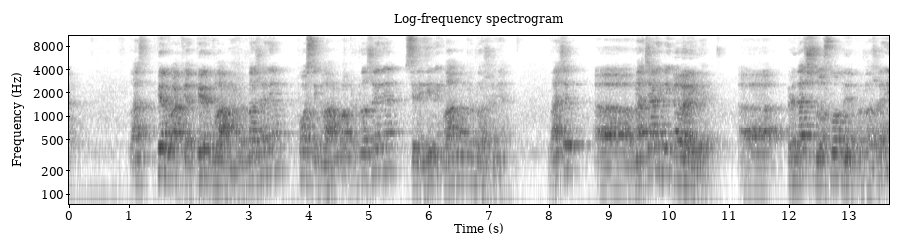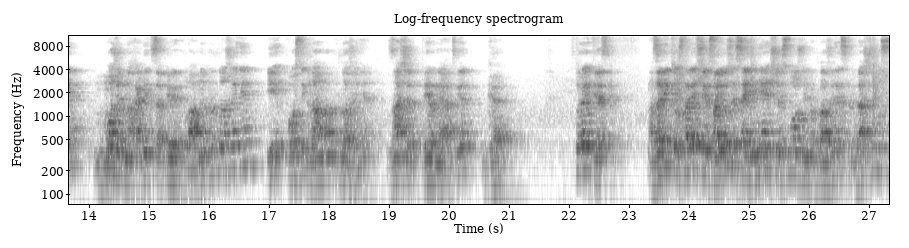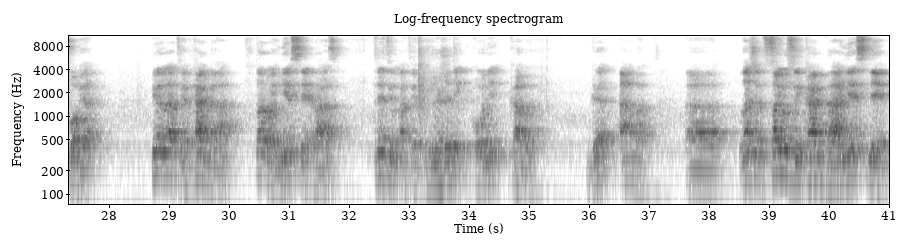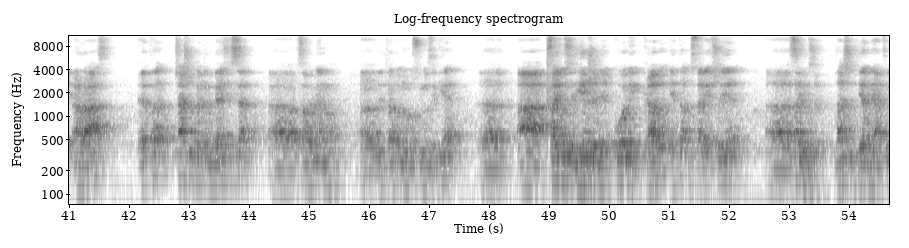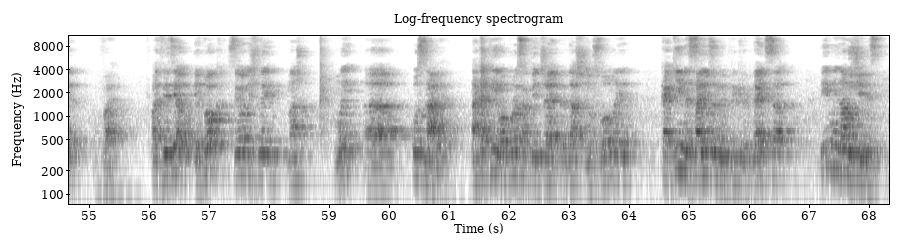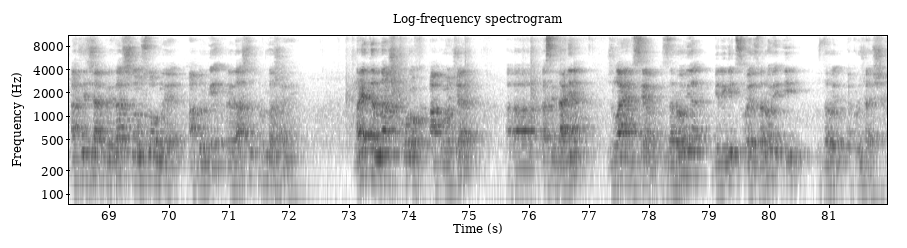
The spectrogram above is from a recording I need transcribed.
Первый ответ перед главным предложением, после главного предложения, в середине главного предложения. Значит, э, вначале мы говорили, э, придаточное условное предложение может находиться перед главным предложением и после главного предложения. Значит, верный ответ Г. Второй тест. Назовите устаревшие союзы, соединяющие сложные предложения с придаточным условием. Первый ответ – когда. Второй – если раз. Третий ответ – ежели, коли, кабы. Г, аба. Э, значит, союзы когда, если раз, это чаще употребляющийся э, в современном э, литературном русском языке, а союзы ежели, коли, кабы – это устаревшие союзы. Значит, верный ответ – В. Подведя итог сегодняшний наш, мы узнали, на какие вопросы отвечают придаточные условные, какими союзами прикрепляется, и мы научились отличать придаточные условные от других придаточных предложений. На этом наш урок окончен. Э, до свидания. Желаем всем здоровья, берегите свое здоровье и здоровье окружающих.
